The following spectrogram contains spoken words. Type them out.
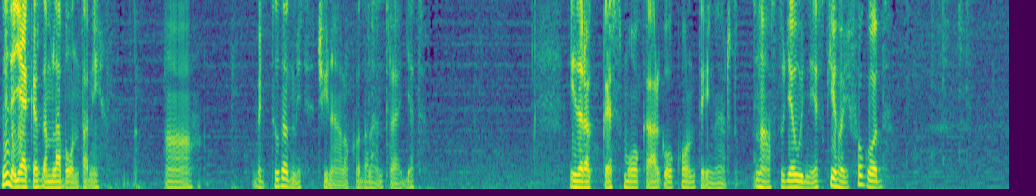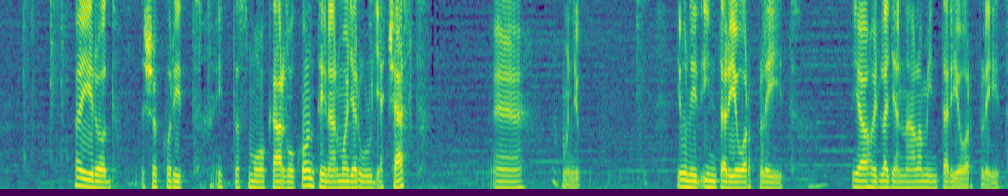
Mindegy, elkezdem lebontani. A, vagy tudod mit? Csinálok oda lentre egyet. Ide rakok egy small cargo konténert. Na azt ugye úgy néz ki, hogy fogod, beírod, és akkor itt, itt a small cargo konténer, magyarul ugye chest. E, mondjuk you need interior plate. Ja, hogy legyen nálam interior plate.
